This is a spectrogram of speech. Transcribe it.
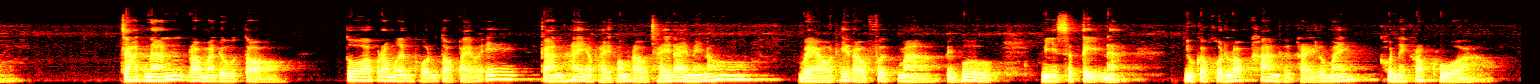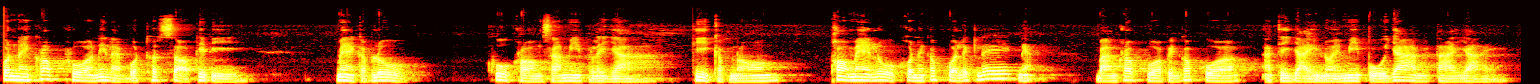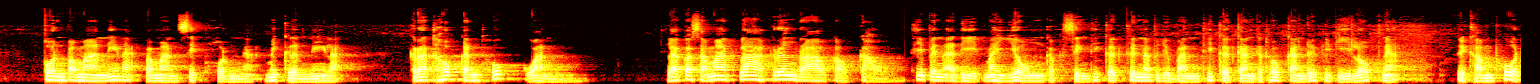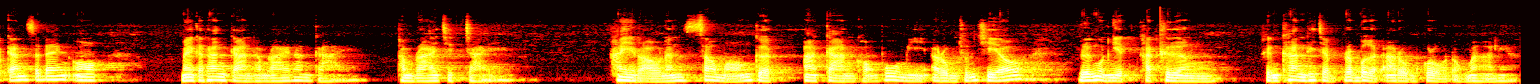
จากนั้นเรามาดูต่อ ตัวประเมินผลต่อไปว่า เอ๊ะการให้อภัยของเราใช้ได้ไหมเนาะแววที่เราฝึกมาเป็นผู้มีสตินะ่ะอยู่กับคนรอบข้างคือใครรู้ไหม คนในครอบครัว คนในครอบครัวนี่แหละบททดสอบที่ดี แม่กับลูก คู่ครองสามีภรรยา พี่กับน้อง พ่อแม่ลูกคนในครอบครัวเล็ก ๆ เนี่ย บางครอบครัวเป็นครอบครัวอาจจะใหญ่หน่อยมีปู่ย่ามีตายาย คนประมาณนี้แหละ ประมาณสิบคนเนี่ยไม่เกินนี้แหละกระทบกันทุกวัน แล้วก็สามารถลากเรื่องราวเก่าๆ ที่เป็นอดีตมาโยงกับสิ่งที่เกิดขึ้นณปัจจุบันที่เกิดการกระทบกันด้วยผีผีลบเนี่ยด้วยคำพูดการแสดงออก แม้กระทั่งการทำร้ายร่างกายทำร้ายจิตใจ ให้เรานั้นเศร้าหมองเกิดอาการของผู้มีอารมณ์ฉุนเฉียว หรือหงุดหงิดขัดเคือง ถึงขั้นที่จะระเบิดอารมณ์โกรธออกมาเนี่ย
